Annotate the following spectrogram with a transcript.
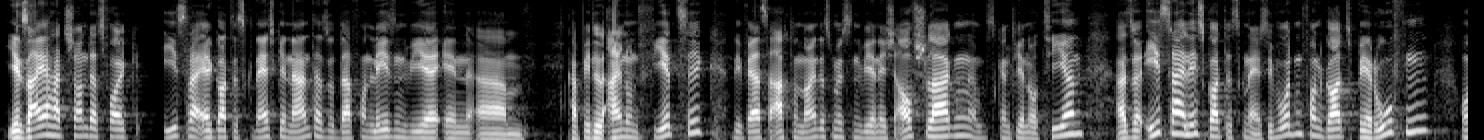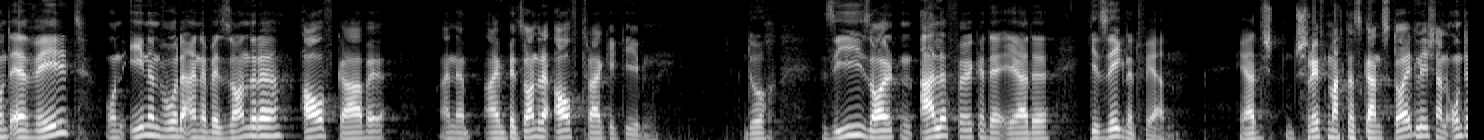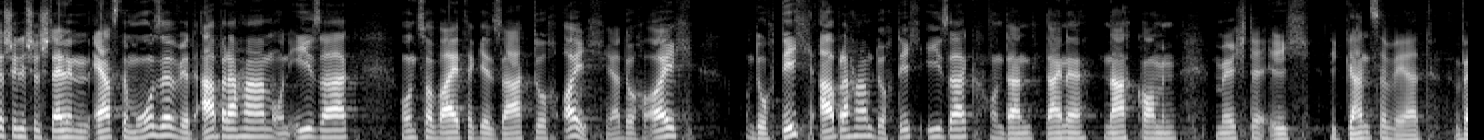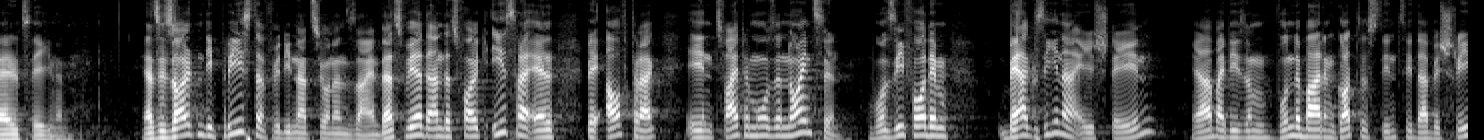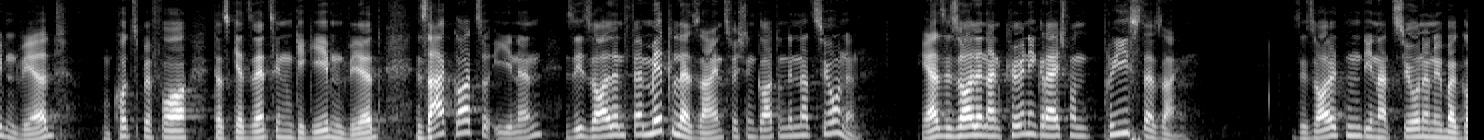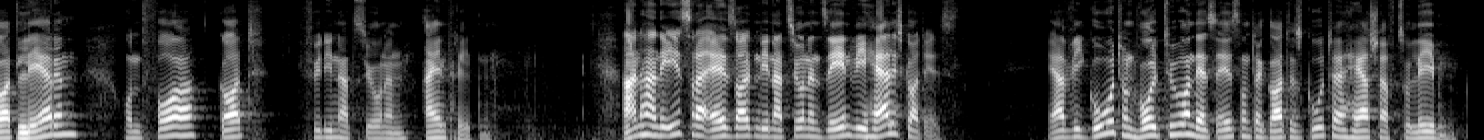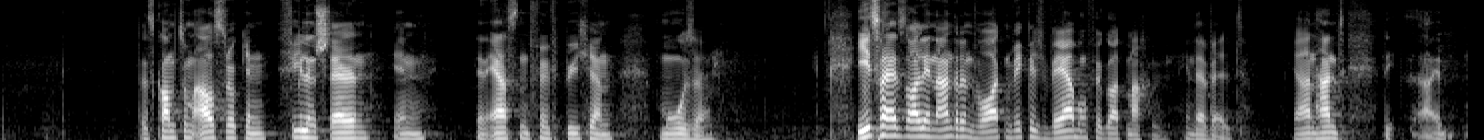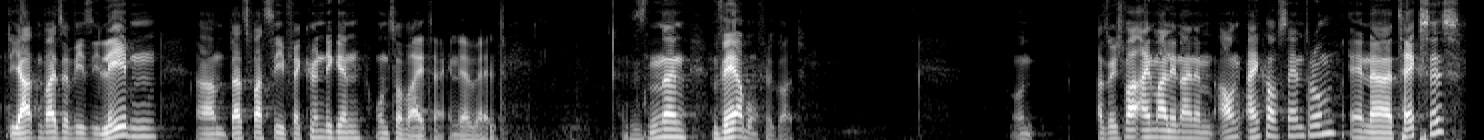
Jesaja hat schon das Volk Israel Gottes Knecht genannt. Also davon lesen wir in ähm, Kapitel 41, die Verse 8 und 9, das müssen wir nicht aufschlagen, das könnt ihr notieren. Also Israel ist Gottes Knecht. Sie wurden von Gott berufen und erwählt und ihnen wurde eine besondere Aufgabe, eine, ein besonderer Auftrag gegeben. Durch sie sollten alle Völker der Erde gesegnet werden. Ja, die Schrift macht das ganz deutlich. An unterschiedlichen Stellen in 1. Mose wird Abraham und Isaac und so weiter gesagt, durch euch, ja, durch euch und durch dich, Abraham, durch dich, Isaac und dann deine Nachkommen möchte ich die ganze Welt segnen. Ja, sie sollten die Priester für die Nationen sein. Das wird an das Volk Israel beauftragt in 2. Mose 19, wo sie vor dem Berg Sinai stehen ja, bei diesem wunderbaren Gottesdienst, der da beschrieben wird, und kurz bevor das Gesetz ihnen gegeben wird, sagt Gott zu ihnen, sie sollen Vermittler sein zwischen Gott und den Nationen. Ja, sie sollen ein Königreich von Priester sein. Sie sollten die Nationen über Gott lehren und vor Gott für die Nationen eintreten. Anhand Israel sollten die Nationen sehen, wie herrlich Gott ist. Ja, wie gut und wohltuend es ist, unter Gottes guter Herrschaft zu leben. Das kommt zum Ausdruck in vielen Stellen in den ersten fünf Büchern Mose. Israel soll in anderen Worten wirklich Werbung für Gott machen in der Welt. Ja, anhand der Art und Weise, wie sie leben, das, was sie verkündigen und so weiter in der Welt. Es ist eine Werbung für Gott. Und also ich war einmal in einem Einkaufszentrum in äh, Texas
